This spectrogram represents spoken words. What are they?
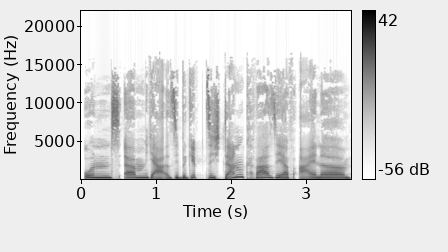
Und ähm, ja, sie begibt sich dann quasi auf eine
